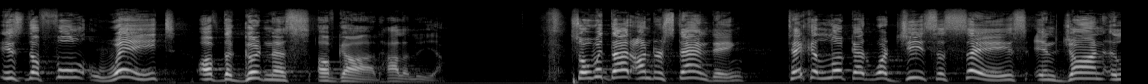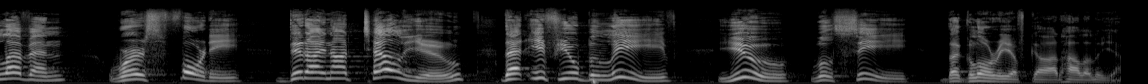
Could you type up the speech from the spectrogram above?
is the full weight of the goodness of God. Hallelujah. So, with that understanding, take a look at what Jesus says in John 11, verse 40. Did I not tell you that if you believe, you will see the glory of God? Hallelujah.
